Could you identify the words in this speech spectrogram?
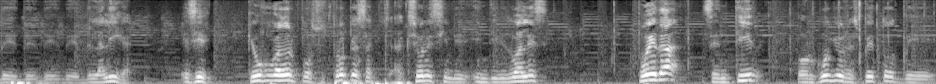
de, la liga. Es decir, que un jugador por sus propias ac- acciones indi- individuales pueda sentir orgullo y respeto de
